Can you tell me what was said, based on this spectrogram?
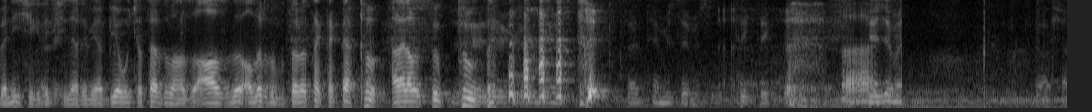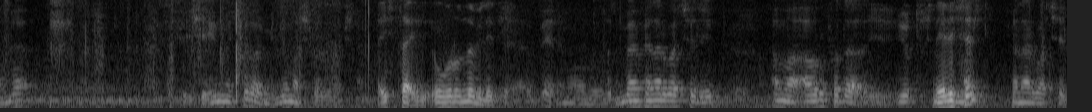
Ben iyi çekirdek çiğnerdim ya. Bir avuç atardım ağzı, ağzını alırdım bu tarafa tak tak tak. Tu. Hala tu tu. Temiz temiz tek tek gece akşamda şehir maçı var, milli maç var bu akşam. İşte umurumda bile değil. Benim oğlum. Ben Fenerbahçeliyim ama Avrupa'da yurt dışında Neresi? maç- Fenerbahçeli.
